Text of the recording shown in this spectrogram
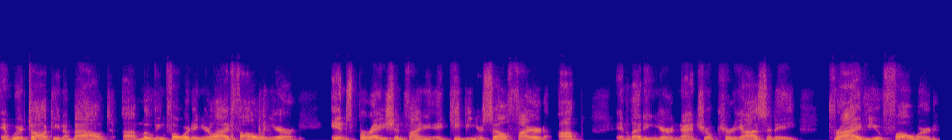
and we're talking about uh, moving forward in your life, following your inspiration, finding keeping yourself fired up, and letting your natural curiosity drive you forward.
